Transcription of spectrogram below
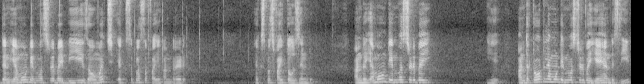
then the amount invested by B is how much? X plus 500. X plus 5000. And the amount invested by A. And the total amount invested by A and C,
